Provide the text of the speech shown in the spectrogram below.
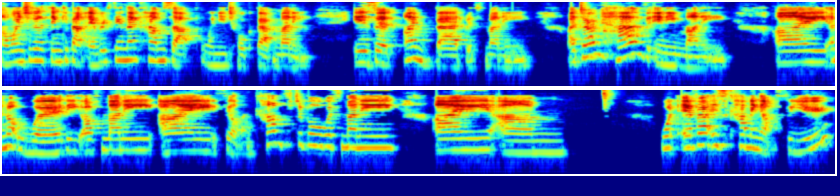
I want you to think about everything that comes up when you talk about money. Is it, I'm bad with money? I don't have any money. I am not worthy of money. I feel uncomfortable with money. I, um, whatever is coming up for you,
